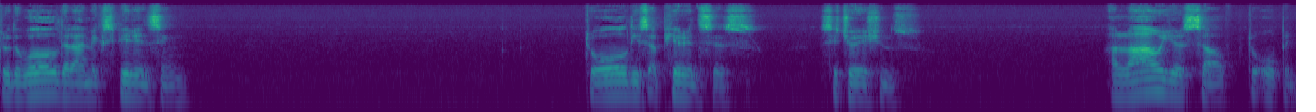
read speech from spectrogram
to the world that I'm experiencing, to all these appearances, situations. Allow yourself to open.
